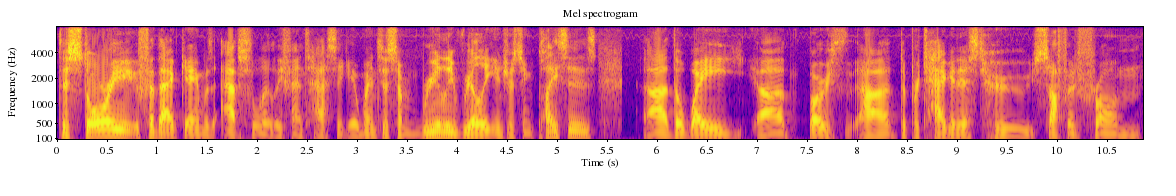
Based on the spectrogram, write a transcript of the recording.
The story for that game was absolutely fantastic. It went to some really, really interesting places. Uh, the way uh, both uh, the protagonist who suffered from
